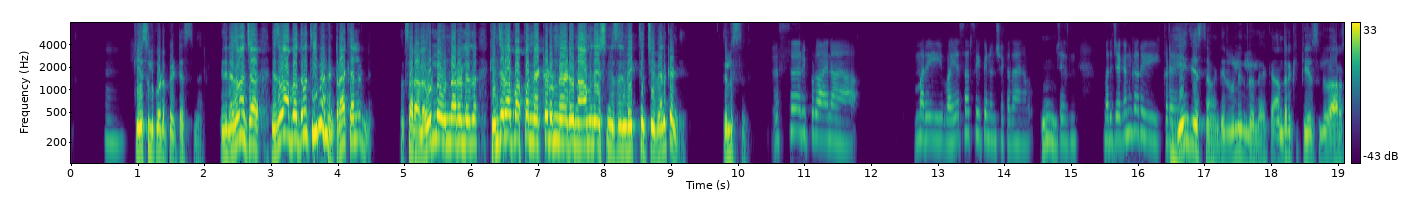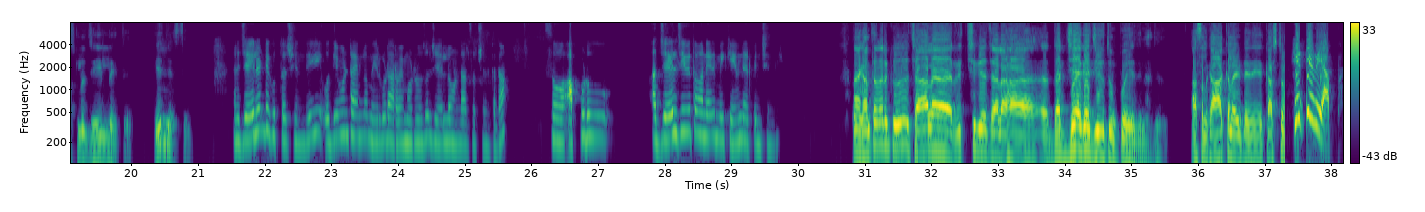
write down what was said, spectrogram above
కేసులు కూడా పెట్టేస్తున్నారు. ఇది నిజమా? నిజమా అబద్ధమా? తీయమని ట్రాక్ వెళ్ళండి. ఒకసారి వాళ్ళ ఊర్లో ఉన్నారో లేదో కింజరా పప్పన్న ఎక్కడున్నాడు? నామినేషన్ వ్యక్తి వచ్చి వెనకండి. తెలుస్తుంది. సార్ ఇప్పుడు ఆయన మరి వైఎస్ఆర్ సిపి నుంచే కదా ఆయన. చేసింది మరి జగన్ గారు ఇక్కడ ఏం చేస్తామండి? రూలింగ్లో లేక అందరికి కేసులు అరెస్టులు జైళ్ళు అయితే ఏం. చేస్తాం? ఆయన జైలు అంటే గుర్తొచ్చింది. ఉద్యమం టైంలో మీరు కూడా అరవై మూడు రోజులు జైల్లో ఉండాల్సి వచ్చింది కదా. సో అప్పుడు ఆ జైలు జీవితం అనేది మీకు ఏం నేర్పించింది? నాకు అంతవరకు చాలా రిచ్గా చాలా హా- దర్జాగా జీవితం పోయేది నాది. అసలు ఆకలి అంటే కష్టం. Hit TV app.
